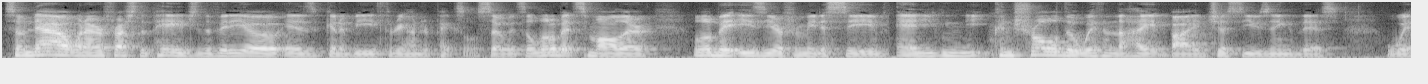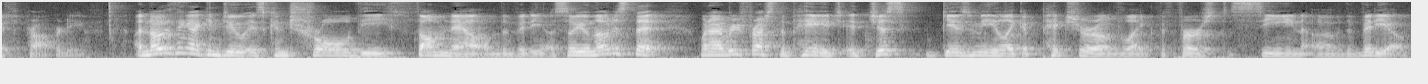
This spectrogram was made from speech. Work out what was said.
So now when I refresh the page, the video is gonna be 300 pixels. So it's a little bit smaller, a little bit easier for me to see, and you can control the width and the height by just using this width property. Another thing I can do is control the thumbnail of the video. So you'll notice that when I refresh the page, it just gives me like a picture of like the first scene of the video.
